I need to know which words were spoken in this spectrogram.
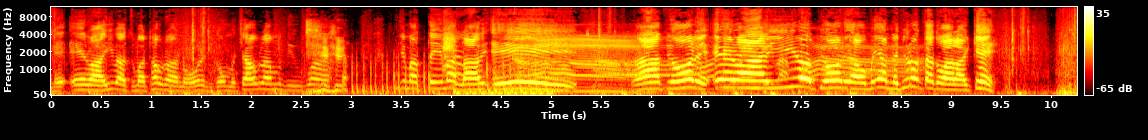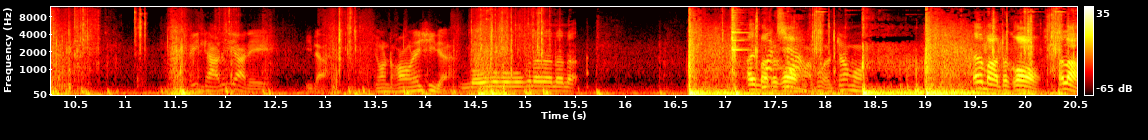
မဲအဲ့ရိုက်ကြီးပါဒီမှာထောက်ထားတော့ဒီကောင်မကြောက်လားမသိဘူးကွာဒီမှာတေမလာပြီအေးငါပြောတယ်အေရာကြီးလို့ပြောနေအောင်မင်းကလက်ပြလို့တတ်သွားတာကဲအေးလာလို့ရတယ်ဒီလားကျွန်တော်တစ်ကောင်လေးရှိတာမောမောမောခဏခဏခဏအဲ့မှာတ Watch ကောင် out. ဟုတ်ကျွန်တော်အဲ့မှာတကောင်ဟလာ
